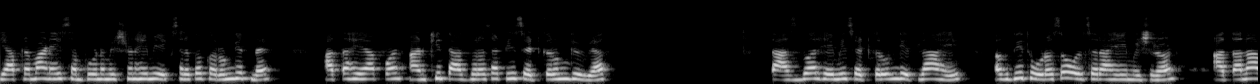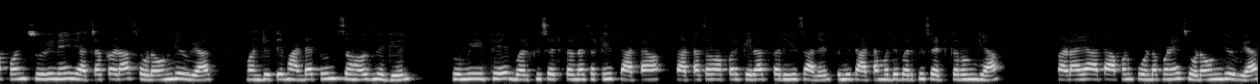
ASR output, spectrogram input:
याप्रमाणे संपूर्ण मिश्रण हे मी एकसारखं करून घेतलंय. आता हे आपण आणखी तासभरासाठी सेट करून घेऊयात. तासभर हे मी सेट करून घेतलं आहे. अगदी थोडंसं ओलसर आहे हे मिश्रण. आता ना आपण सुरीने याच्या कडा सोडवून घेऊयात. म्हणजे ते भांड्यातून सहज निघेल. तुम्ही इथे बर्फी सेट करण्यासाठी ताटा ताटाचा वापर केला तरीही चालेल. तुम्ही ताटामध्ये बर्फी सेट करून घ्या. कडाया आता आपण पूर्णपणे सोडवून घेऊयात.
